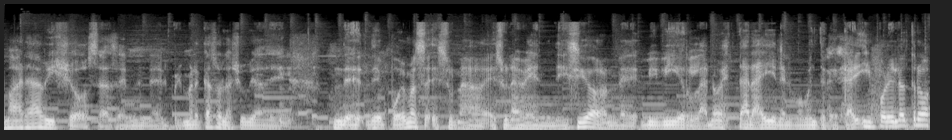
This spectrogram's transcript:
maravillosas. En el primer caso, la lluvia de, poemas es una, es una bendición eh, vivirla, ¿no? Estar ahí en el momento que cae. Y por el otro,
